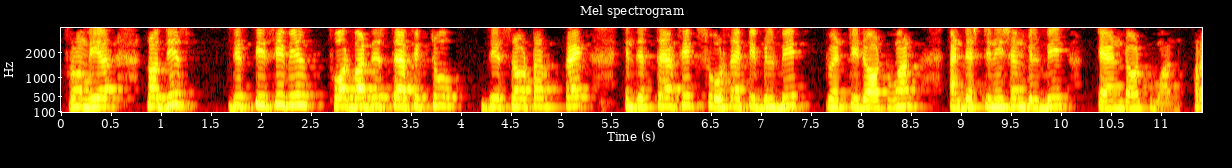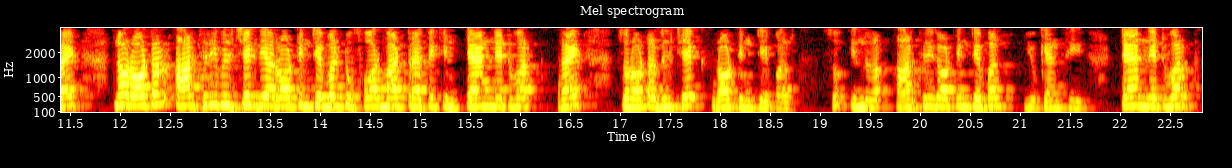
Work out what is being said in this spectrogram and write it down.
from here. Now this this pc will forward this traffic to this router right? In this traffic source ip will be 20.1 and destination will be 10.1 right? Now router r3 will check their routing table to forward traffic in 10 network right? So router will check routing table. So in r3 routing table you can see 10 network.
